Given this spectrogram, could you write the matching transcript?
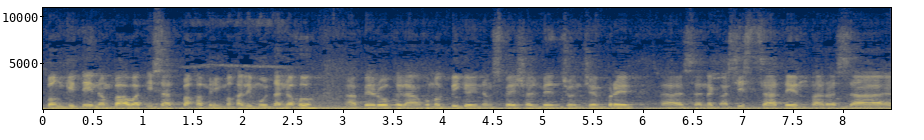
banggitin ang bawat isa at baka may makalimutan ako. Ah, pero kailangan ko magbigay ng special mention siyempre ah, sa nag-assist sa atin para sa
